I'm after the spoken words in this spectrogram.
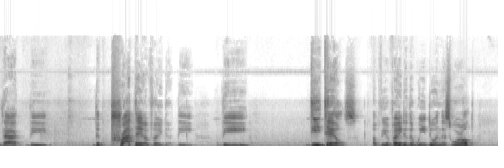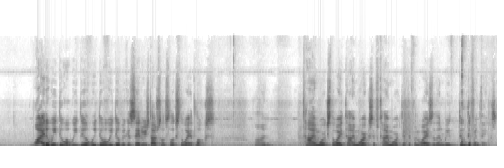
that the the prate aveda, the the details of the aveda that we do in this world. Why do we do what we do? We do what we do because Seder Ishtashlos looks the way it looks. Time works the way time works. If time worked a different way, so then we do different things.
